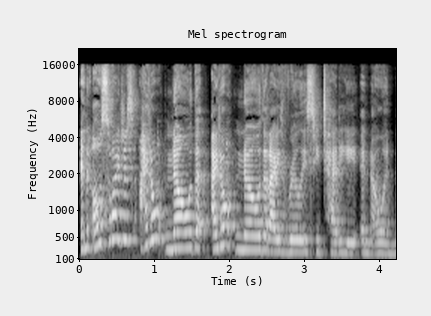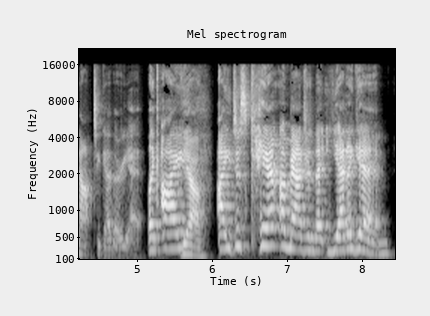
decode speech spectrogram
And also, I just I don't know that I don't know that I really see Teddy and Owen not together yet. Like I Yeah. I just can't imagine that yet again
